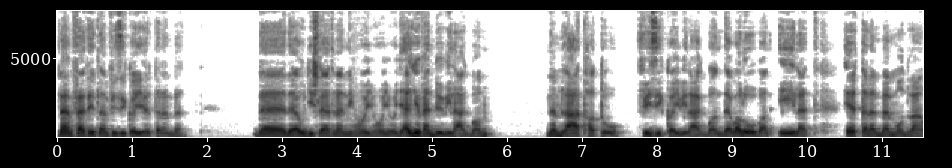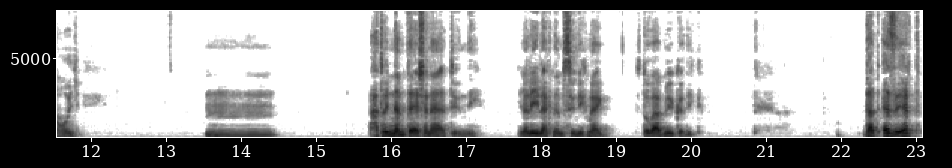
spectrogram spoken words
nem feltétlen fizikai értelemben, de, de úgy is lehet venni, hogy, hogy, hogy eljövendő világban, nem látható fizikai világban, de valóban élet értelemben mondván, hogy mm, hát, hogy nem teljesen eltűnni. Hogy a lélek nem szűnik meg, és tovább működik. Tehát ezért,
